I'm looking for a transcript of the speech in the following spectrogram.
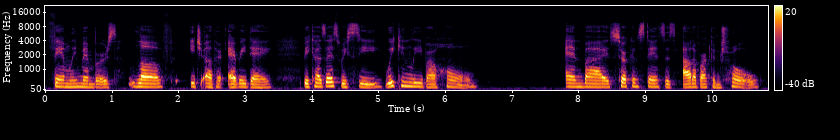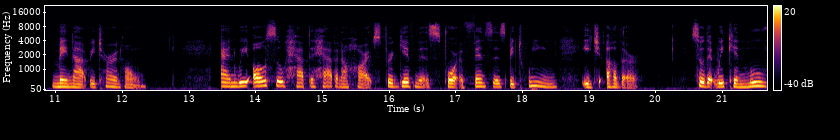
family members, love each other every day because as we see, we can leave our home and by circumstances out of our control may not return home. And we also have to have in our hearts forgiveness for offenses between each other so that we can move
